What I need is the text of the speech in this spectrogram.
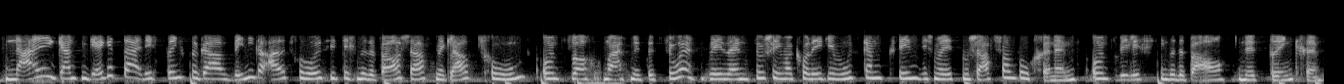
Nein, ganz im Gegenteil. Ich trinke sogar weniger Alkohol, seit ich in der Bar arbeite. Man glaubt es kaum. Und zwar kommt man nicht dazu. Weil wenn sonst immer Kollegen im Ausgang sind, ist man jetzt am Arbeiten am Wochenende. Und weil ich hinter der Bar nicht trinke.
